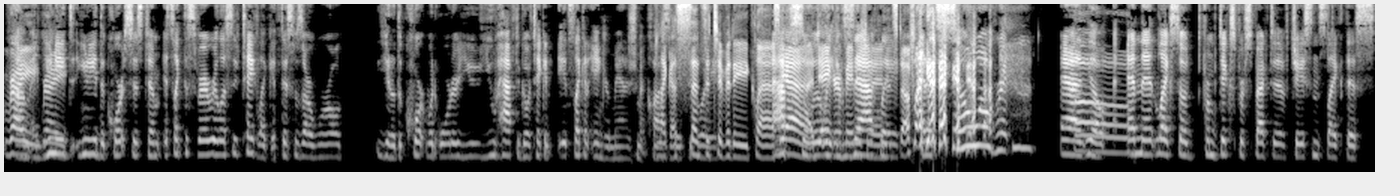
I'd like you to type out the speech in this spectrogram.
Um, Right, and right. You need you need the court system. It's like this very realistic take. Like if this was our world, you know, the court would order you. You have to go take an. It's like an anger management class, like a basically. sensitivity class. Absolutely, yeah, anger management exactly. and stuff like and it's so well written. And you Oh. know, and then like so from Dick's perspective, Jason's like this.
